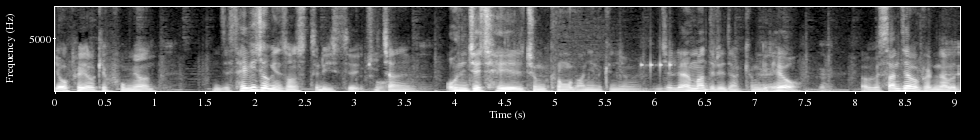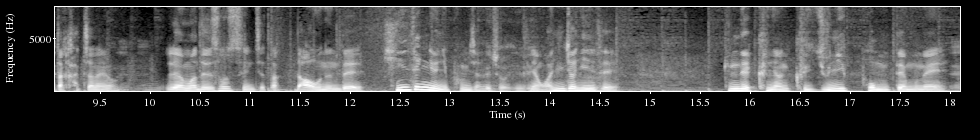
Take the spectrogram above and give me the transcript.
옆에 이렇게 보면 이제 세계적인 선수들이 있, 그쵸. 있잖아요. 언제 제일 좀 그런 걸 많이 느꼈냐면 이제 레알 마드리드랑 경기를 네. 해요. 네. 그 산티아고 베르나베 네. 딱 갔잖아요. 네. 레알 마드리드 선수 이제 딱 나오는데 흰색 유니폼이잖아요. 그쵸, 흰색. 그냥 완전 흰색. 근데 그냥 그 유니폼 때문에 네.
